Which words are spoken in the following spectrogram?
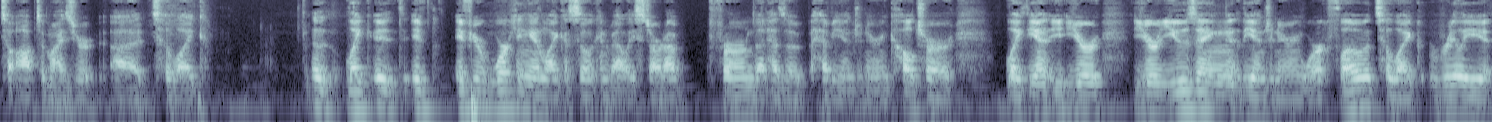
to optimize your uh, to like like if if you're working in like a Silicon Valley startup firm that has a heavy engineering culture, like the you're you're using the engineering workflow to like really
